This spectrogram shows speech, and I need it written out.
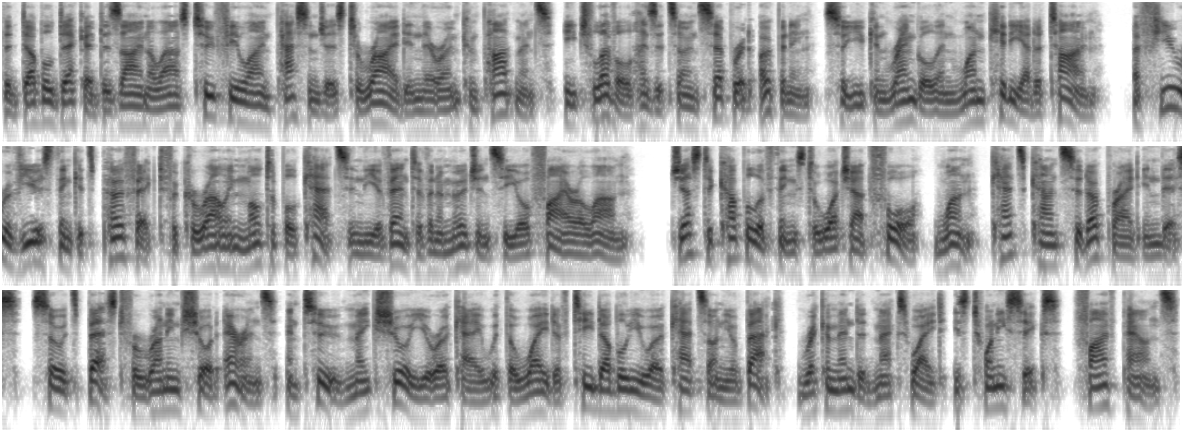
The double-decker design allows two feline passengers to ride in their own compartments. Each level has its own separate opening, so you can wrangle in one kitty at a time. A few reviewers think it's perfect for corralling multiple cats in the event of an emergency or fire alarm. Just a couple of things to watch out for. 1. Cats can't sit upright in this, so it's best for running short errands. And 2. Make sure you're okay with the weight of TWO cats on your back. Recommended max weight is 26, 5 pounds.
